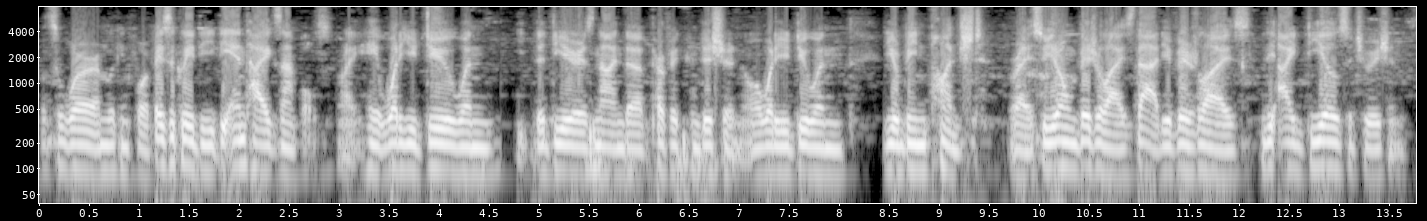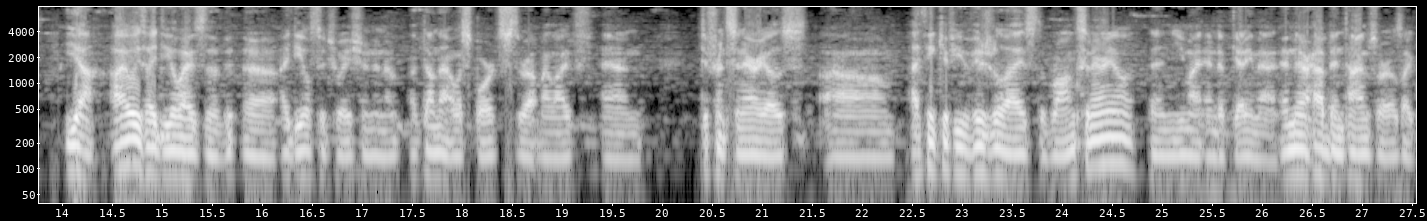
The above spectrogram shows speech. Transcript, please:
what's the word I'm looking for? Basically, the the anti examples, right? Hey, what do you do when the deer is not in the perfect condition, or what do you do when you're being punched, right? So you don't visualize that; you visualize the ideal situation. Yeah, I always idealize the uh, ideal situation, and I've, I've, done that with sports throughout my life and different scenarios. Um, I think if you visualize the wrong scenario, then you might end up getting that. And there have been times where I was like,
